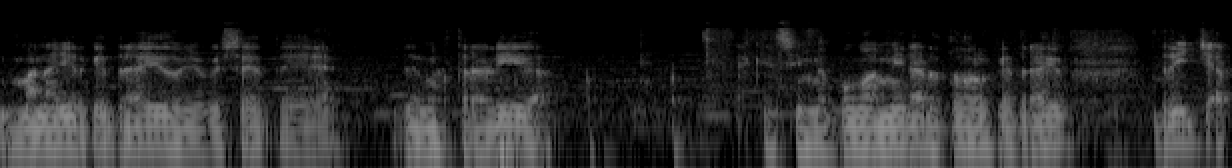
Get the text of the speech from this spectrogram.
el manager que he traído, yo que sé, de, de nuestra liga. Es que si me pongo a mirar todo lo que he traído, Richard,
